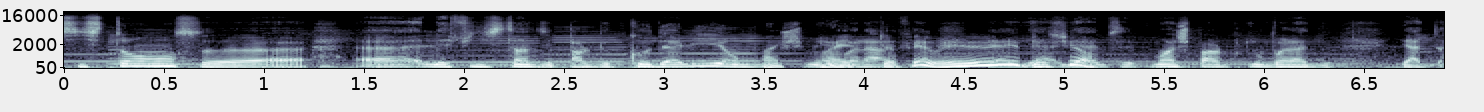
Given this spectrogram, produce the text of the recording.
persistance. euh, euh, les Philistins ils parlent de Caudalie en bouche, Ouais, mais ouais, voilà. tout à fait, oui, bien a- sûr. moi, je parle plutôt, voilà, de- il y a de,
